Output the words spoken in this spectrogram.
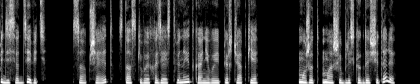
«Пятьдесят девять», — сообщает, стаскивая хозяйственные тканевые перчатки. «Может, мы ошиблись, когда считали?»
